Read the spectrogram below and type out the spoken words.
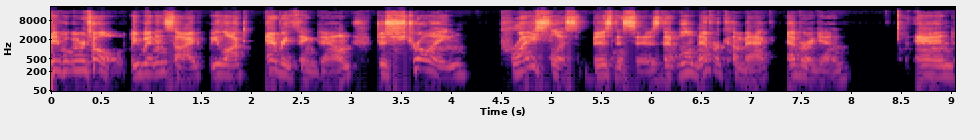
did what we were told. We went inside, we locked everything down, destroying priceless businesses that will never come back ever again. And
